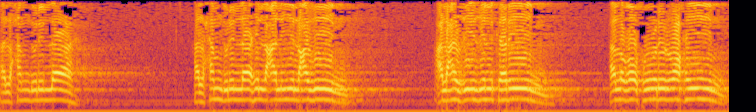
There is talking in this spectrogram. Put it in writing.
الحمد لله. الحمد لله العلي العظيم. العزيز الكريم. الغفور الرحيم.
